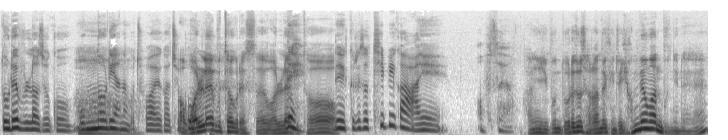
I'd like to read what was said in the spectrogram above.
노래 불러주고 몸놀이 하는 거 좋아해가지고 아, 원래부터 그랬어요. 원래부터. 네 그래서 TV가 아예 없어요. 아니 이분 노래도 잘하는데 굉장히 현명한 분이네.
